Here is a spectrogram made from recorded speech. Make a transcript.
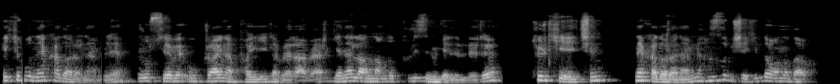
Peki bu ne kadar önemli? Rusya ve Ukrayna payıyla beraber genel anlamda turizm gelirleri Türkiye için ne kadar önemli? Hızlı bir şekilde ona da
